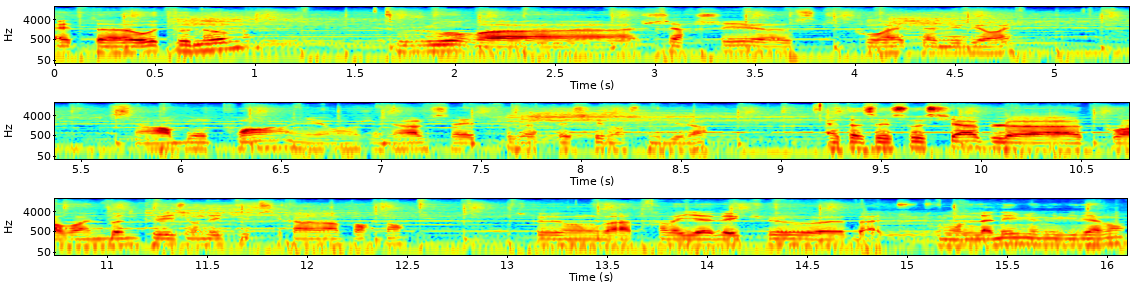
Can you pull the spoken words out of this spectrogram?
être euh, autonome, toujours euh, chercher euh, ce qui pourrait être amélioré. C'est un bon point et en général ça va être très apprécié dans ce milieu-là. Être assez sociable pour avoir une bonne cohésion d'équipe c'est quand même important parce qu'on va travailler avec eux bah, tout au long de l'année bien évidemment.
